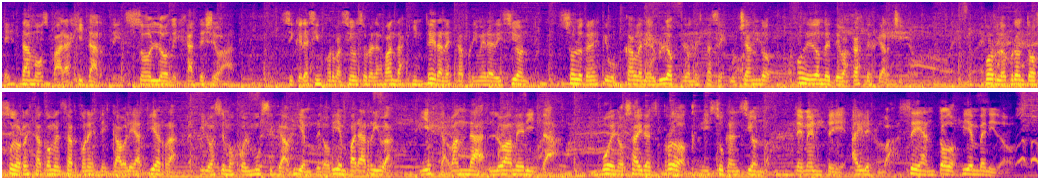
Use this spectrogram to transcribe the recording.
Estamos para agitarte, solo déjate llevar. Si querés información sobre las bandas que integran esta primera edición, solo tenés que buscarla en el blog de donde estás escuchando o de donde te bajaste este archivo. Por lo pronto solo resta comenzar con este cable a tierra y lo hacemos con música bien pero bien para arriba y esta banda lo amerita. Buenos Aires Rock y su canción Demente, ahí les va. Sean todos bienvenidos.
